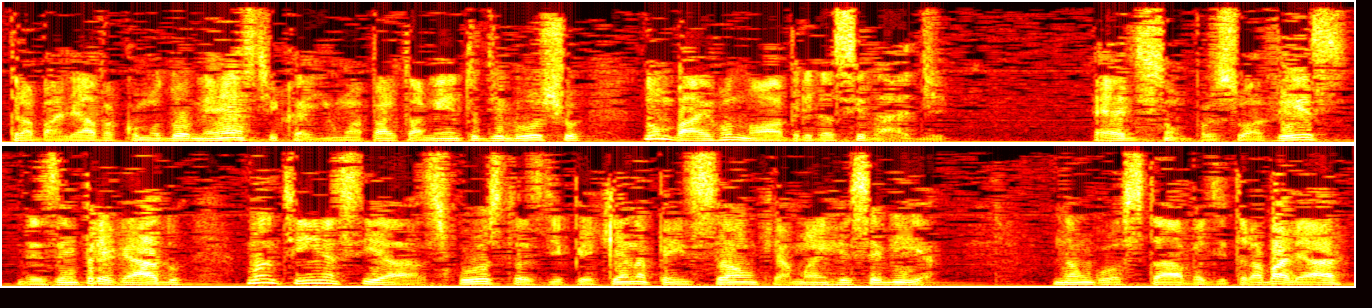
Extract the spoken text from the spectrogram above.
Trabalhava como doméstica em um apartamento de luxo num bairro nobre da cidade. Edson, por sua vez, desempregado, mantinha-se às custas de pequena pensão que a mãe recebia. Não gostava de trabalhar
